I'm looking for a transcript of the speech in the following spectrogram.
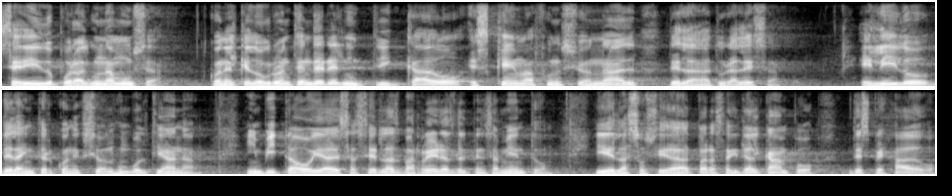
cedido por alguna musa, con el que logró entender el intrincado esquema funcional de la naturaleza. El hilo de la interconexión humboldtiana invita hoy a deshacer las barreras del pensamiento y de la sociedad para salir al campo despejado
